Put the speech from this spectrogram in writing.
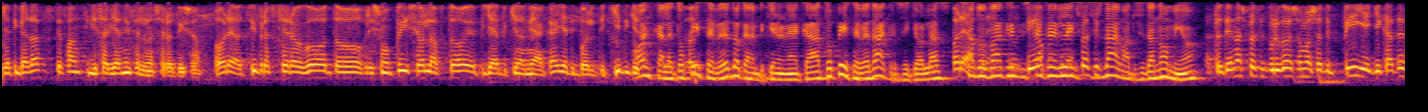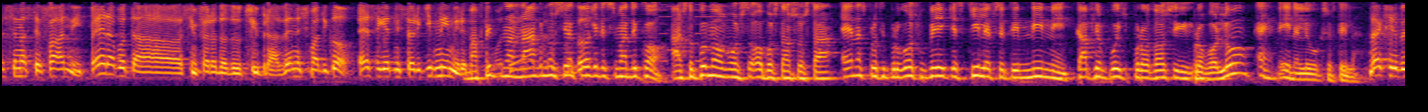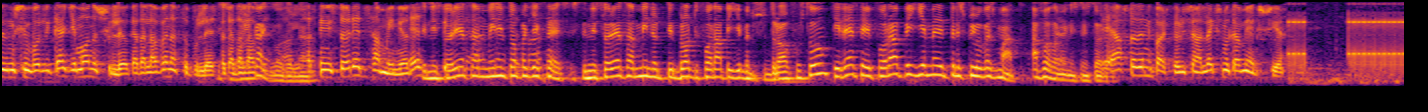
Για την κατάσταση Στεφάνου στην Κεσαριανή θέλω να σε ρωτήσω. Ωραία, ο Τσίπρας, ξέρω εγώ, το χρησιμοποίησε όλο αυτό για επικοινωνιακά, για την πολιτική. Όχι καλέ, το πίστευε, δεν το έκανε επικοινωνιακά. Το πίστευε, δάκρυσε κιόλας. Σαν το δάκρυ της κάθε λέξης του συντάγματος, ήταν νόμιο. Το ότι ένας πρωθυπουργός όμως ότι πήγε και κατέθεσε ένα στεφάνι πέρα από τα συμφέροντα του Τσίπρα δεν είναι σημαντικό. Έστω για την ιστορική μνήμη. Με αυτή την ανάγνωση ακούγεται σημαντικό. Α το πούμε όμως όπως ήταν σωστά. Ένας πρωθυπουργός που πήγε και σκύλευσε τη μνήμη κάποιον που έχει προδώσει προβολού, ε, είναι λίγο ξεφτύλα. Εντάξει, ρε παιδί μου, συμβολικά και μόνος σου λέω, καταλαβαίνω αυτό που λες. Συμβολικά και εγώ το λέω. Στην ιστορία της θα μείνει. Στην ιστορία θα μείνει, το είπα και χθες. Στην ιστορία θα μείνει ότι την πρώτη φορά πήγε με τους συντρόφους του, τη δεύτερη φορά πήγε με τρεις κλουβές ματ. Αυτό θα μείνει στην ιστορία. Ε, αυτό δεν υπάρχει περίπτωση να αλλάξουμε καμία εξουσία.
